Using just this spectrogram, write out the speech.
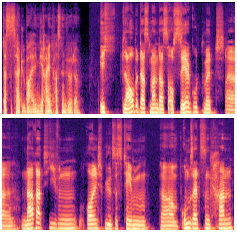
dass es halt überall irgendwie reinpassen würde. Ich glaube, dass man das auch sehr gut mit äh, narrativen Rollenspielsystemen äh, umsetzen kann,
